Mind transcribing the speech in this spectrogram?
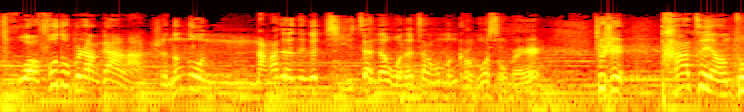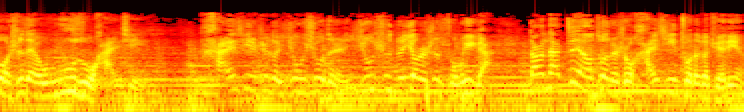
伙夫都不让干了，只能够拿着那个戟站在我的帐篷门口给我守门。就是他这样做是在侮辱韩信。韩信是个优秀的人，优秀的人要的是荣誉感。当他这样做的时候，韩信做了个决定，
